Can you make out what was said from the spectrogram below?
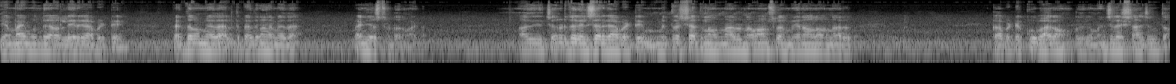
ఈ అమ్మాయి ముందు ఎవరు లేరు కాబట్టి పెద్దమ్మ మీద లేకపోతే పెద్దనాన్న మీద పనిచేస్తుంటారు అనమాట అది చంద్రుడితో కలిశారు కాబట్టి మిత్రక్షేత్రంలో ఉన్నారు నవాంశలో మీనంలో ఉన్నారు. కాబట్టి ఎక్కువ భాగం కొద్దిగా మంచి లక్షణాలు చెబుతాం.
